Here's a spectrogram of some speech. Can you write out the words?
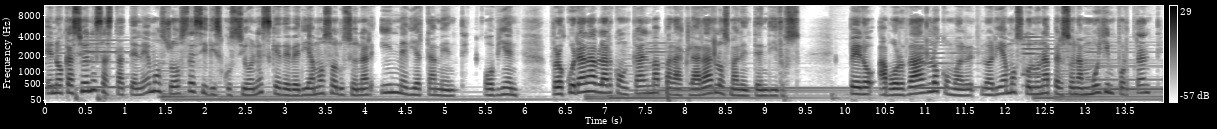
En ocasiones hasta tenemos roces y discusiones que deberíamos solucionar inmediatamente, o bien procurar hablar con calma para aclarar los malentendidos, pero abordarlo como lo haríamos con una persona muy importante,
